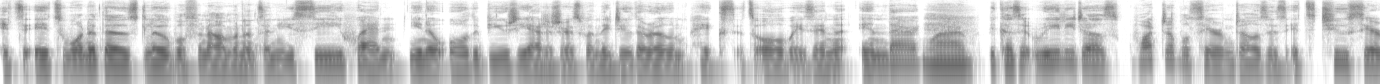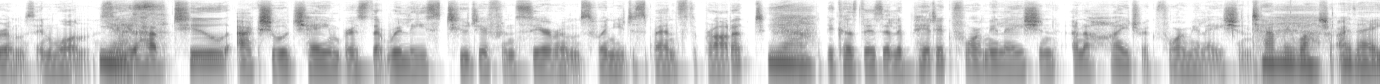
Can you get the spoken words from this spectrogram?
It's it's one of those global phenomenons. And you see when, you know, all the beauty editors, when they do their own picks, it's always in in there. Wow. because it really does what double serum does is it's two serums in one so you have two actual chambers that release two different serums when you dispense the product Yeah. because there's a lipidic formulation and a hydric formulation Tell me what are they?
